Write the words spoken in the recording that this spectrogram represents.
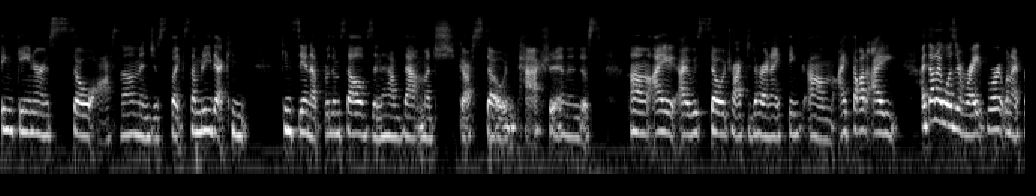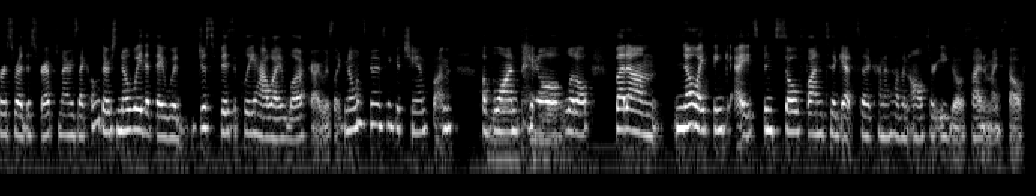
think Gaynor is so awesome and just like somebody that can can stand up for themselves and have that much gusto and passion and just um, I I was so attracted to her, and I think um, I thought I I thought I wasn't right for it when I first read the script, and I was like, oh, there's no way that they would just physically how I look. I was like, no one's gonna take a chance on a blonde, pale little. But um, no, I think it's been so fun to get to kind of have an alter ego side of myself,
